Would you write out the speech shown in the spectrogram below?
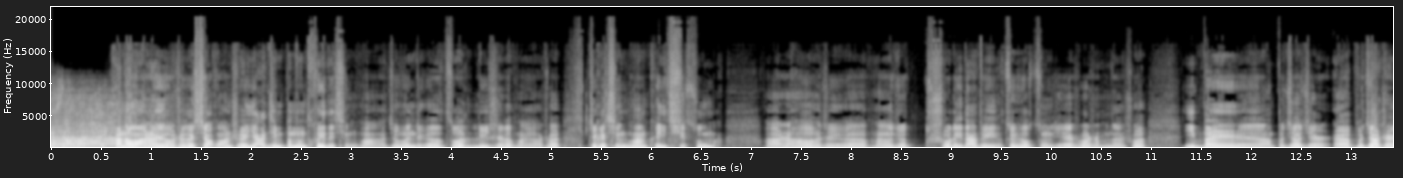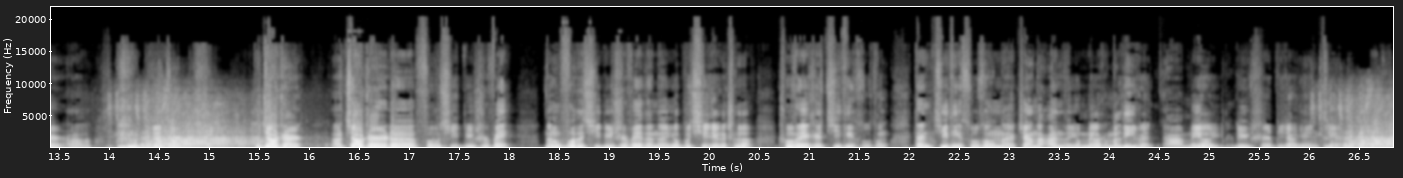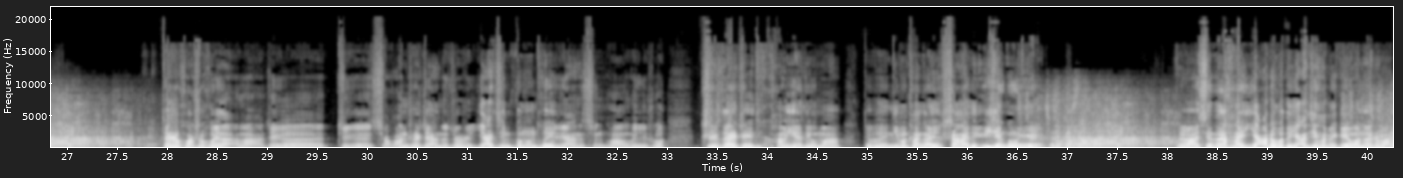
看到网上有这个小黄车押金不能退的情况啊，就问这个做律师的朋友说，这个情况可以起诉吗？啊，然后这个朋友就说了一大堆，最后总结说什么呢？说一般人啊不较真儿，呃不较真儿啊，不较真儿，不较真儿啊，较真的付不起律师费。能付得起律师费的呢，又不骑这个车，除非是集体诉讼。但集体诉讼呢，这样的案子又没有什么利润啊，没有律师比较愿意接。但是话说回来了，这个这个小黄车这样的，就是押金不能退这样的情况，我跟你说，只在这行业里有吗？对不对？你们看看上海的御见公寓，对吧？现在还压着我的押金还没给我呢，是吧？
